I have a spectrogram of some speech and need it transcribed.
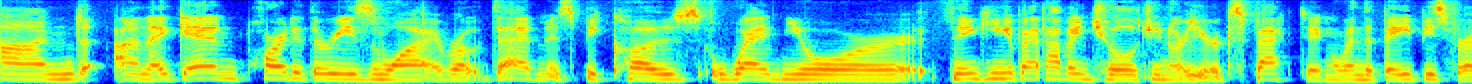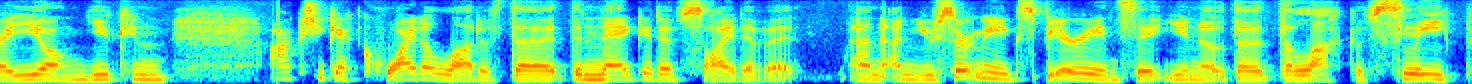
And and again, part of the reason why I wrote them is because when you're thinking about having children or you're expecting, or when the baby's very young, you can actually get quite a lot of the the negative side of it. And and you certainly experience it, you know, the the lack of sleep.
